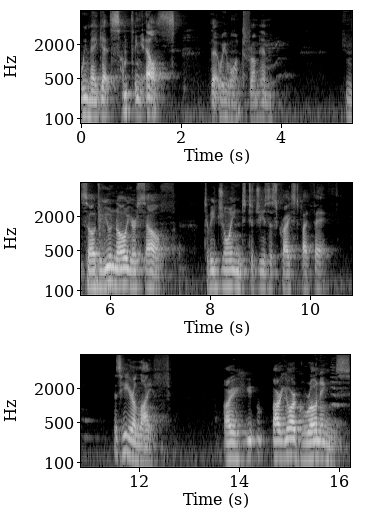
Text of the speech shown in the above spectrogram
we may get something else that we want from him. And so, do you know yourself to be joined to Jesus Christ by faith? Is he your life? Are, you, are your groanings,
